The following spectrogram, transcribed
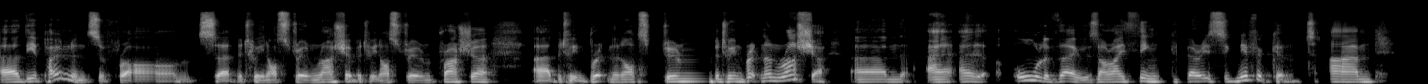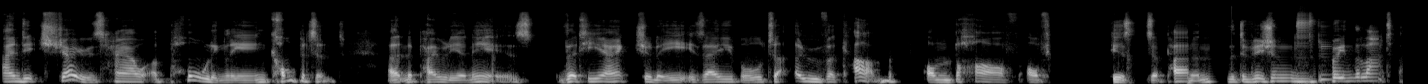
uh, the opponents of France, uh, between Austria and Russia, between Austria and Prussia, uh, between Britain and Austria, between Britain and Russia. Um, all of those are, I think, very significant. Um, and it shows how appallingly incompetent uh, Napoleon is that he actually is able to overcome on behalf of his opponent the divisions between the latter.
